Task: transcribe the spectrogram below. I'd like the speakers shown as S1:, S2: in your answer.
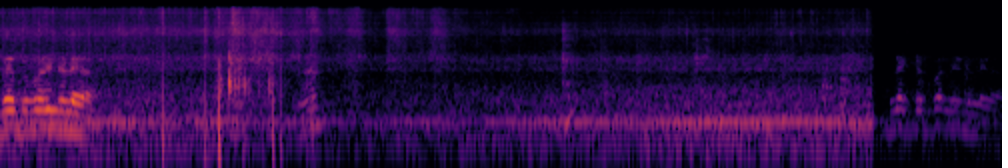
S1: Black pepper नहीं डलेगा black pepper नहीं डलेगा।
